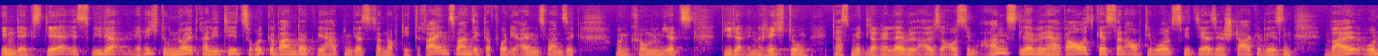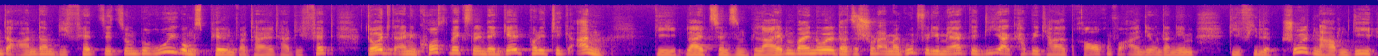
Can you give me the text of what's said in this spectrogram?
Index. Der ist wieder Richtung Neutralität zurückgewandert. Wir hatten gestern noch die 23, davor die 21 und kommen jetzt wieder in Richtung das mittlere Level, also aus dem Angstlevel heraus. Gestern auch die Wall Street sehr, sehr stark gewesen, weil unter anderem die FED-Sitzung Beruhigungspillen verteilt hat. Die FED deutet einen Kurswechsel in der Geldpolitik an. Die Leitzinsen bleiben bei Null. Das ist schon einmal gut für die Märkte, die ja Kapital brauchen, vor allem die Unternehmen, die viele Schulden haben. Die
